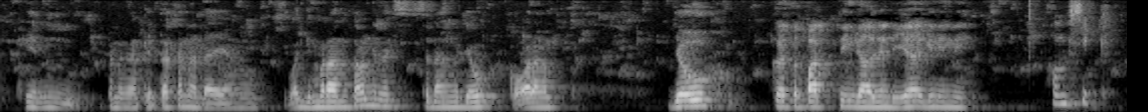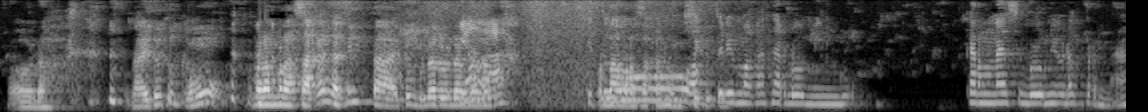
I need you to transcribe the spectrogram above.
mungkin pendengar kita kan ada yang lagi merantau nih, sedang jauh ke orang jauh ke tempat tinggalnya dia gini nih. Homesick. Oh udah. Nah itu tuh kamu pernah merasakan gak sih? Nah itu benar benar. ya benar. lah itu Pernah merasakan homesick waktu di Makassar dua minggu. Karena sebelumnya udah pernah.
